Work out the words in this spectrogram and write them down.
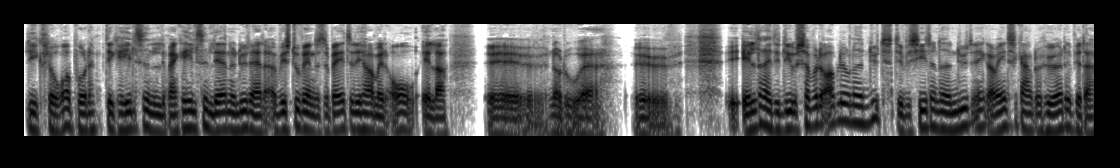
blive klogere på det. det kan hele tiden, man kan hele tiden lære noget nyt af det, og hvis du vender tilbage til det her om et år, eller øh, når du er øh, ældre i dit liv, så vil du opleve noget nyt. Det vil sige, at der er noget nyt, ikke? og hver eneste gang du hører det, vil der,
